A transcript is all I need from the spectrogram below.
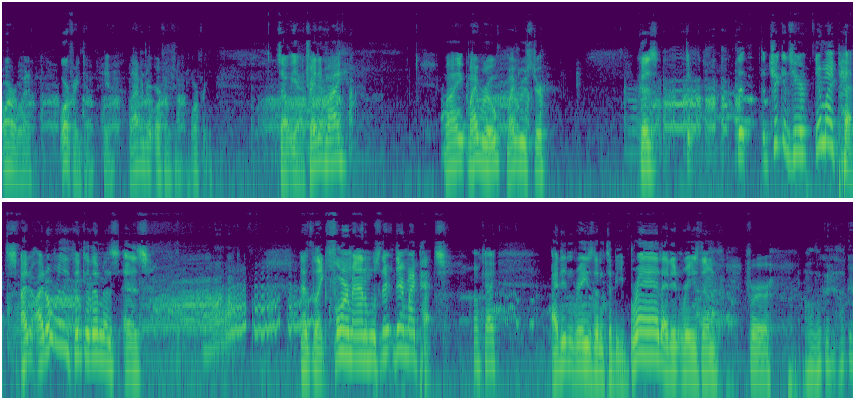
or what? Orpington, yeah, lavender Orpington, Orping. So yeah, traded my my my roo, my rooster, because the, the the chickens here, they're my pets. I I don't really think of them as as as like farm animals. They're they're my pets. Okay, I didn't raise them to be bred. I didn't raise them for. Oh look at look at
